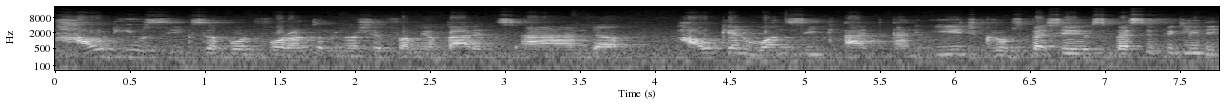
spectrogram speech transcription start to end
How do you seek support for entrepreneurship from your parents? And uh, how can one seek at an age group speci- specifically the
